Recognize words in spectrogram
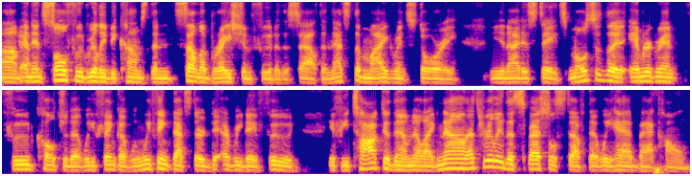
Um, yeah. And then soul food really becomes the celebration food of the South. And that's the migrant story in the United States. Most of the immigrant food culture that we think of, when we think that's their everyday food, if you talk to them, they're like, no, that's really the special stuff that we had back home.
